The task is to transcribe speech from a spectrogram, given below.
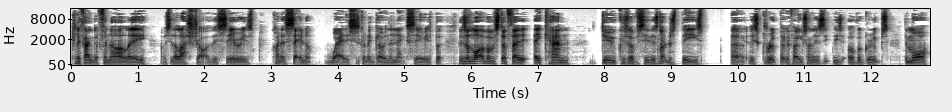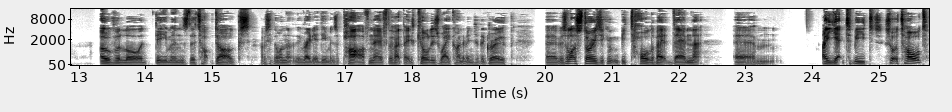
cliffhanger finale, obviously the last shot of this series, kind of setting up where this is going to go in the next series. But there's a lot of other stuff that they can do because obviously there's not just these uh, this group that we focus on. There's these other groups, the more overlord demons, the top dogs. Obviously, the one that the radio demons are part of. Now, for the fact that he's killed his way kind of into the group, uh, there's a lot of stories you can be told about them that um, are yet to be t- sort of told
